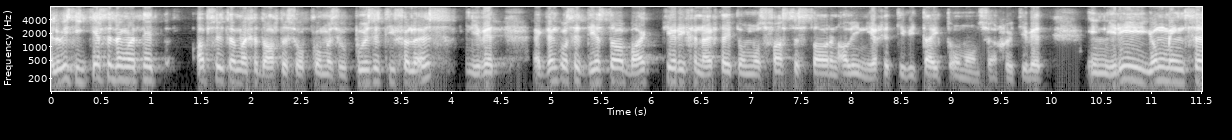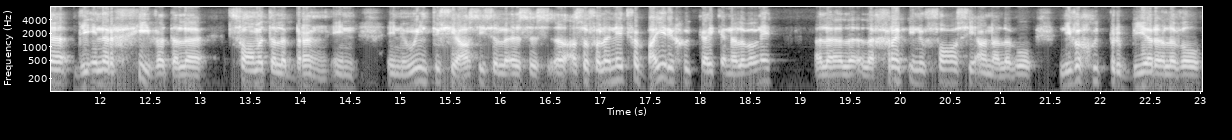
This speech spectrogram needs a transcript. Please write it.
Eloise, die eerste ding wat net absoluut in my gedagtes opkom is hoe positief hulle is. Jy weet, ek dink ons het deesdae baie keer die geneigtheid om ons vas te staar in al die negativiteit om ons en goed, jy weet. En hierdie jong mense, die energie wat hulle saam met hulle bring en en hoe entoesiasties hulle is, is uh, asof hulle net verby hierdie goed kyk en hulle wil net Hulle hulle hulle gryp innovasie aan. Hulle wil nuwe goed probeer. Hulle wil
